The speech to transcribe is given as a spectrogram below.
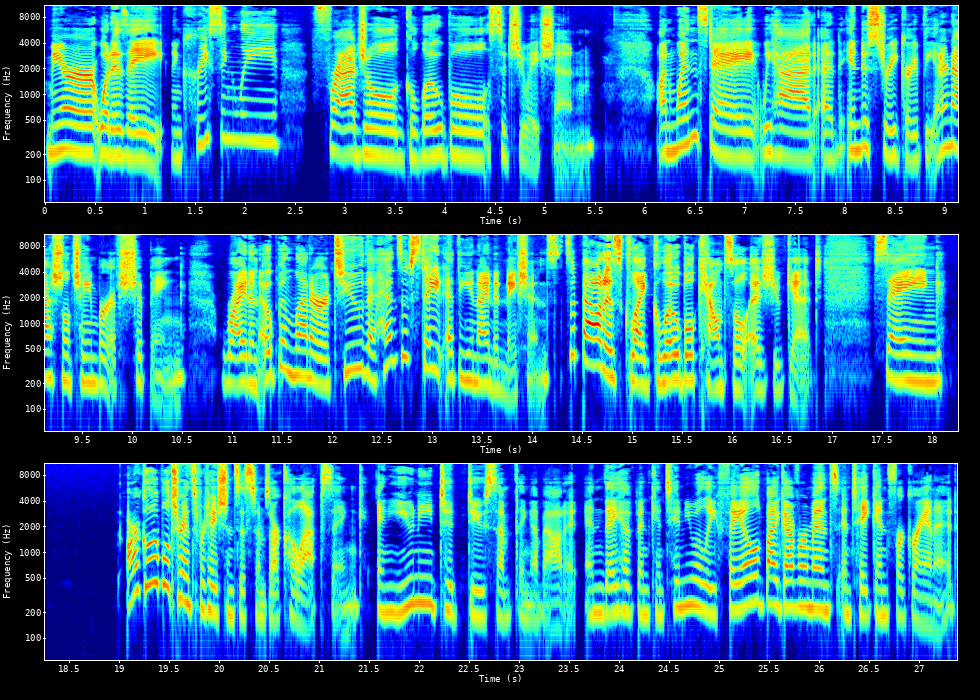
mirror what is a increasingly fragile global situation on Wednesday, we had an industry group, the International Chamber of Shipping, write an open letter to the heads of state at the United Nations. It's about as like global council as you get, saying our global transportation systems are collapsing and you need to do something about it. And they have been continually failed by governments and taken for granted.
